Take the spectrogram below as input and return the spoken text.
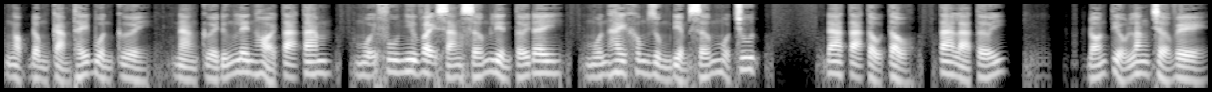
Ngọc Đồng cảm thấy buồn cười, nàng cười đứng lên hỏi tạ tam, mỗi phu như vậy sáng sớm liền tới đây, muốn hay không dùng điểm sớm một chút. Đa tạ tẩu tẩu, ta là tới. Đón tiểu lăng trở về,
